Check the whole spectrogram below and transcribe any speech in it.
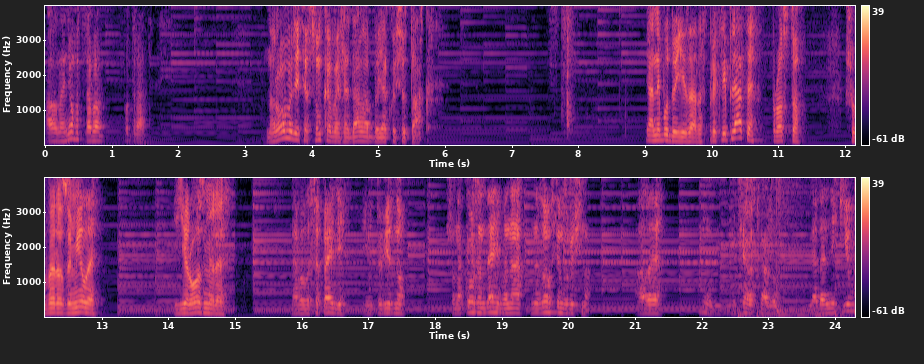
Але на нього треба потратитись. На ровері ця сумка виглядала би якось отак. Я не буду її зараз прикріпляти, просто щоб ви розуміли її розміри на велосипеді і відповідно, що на кожен день вона не зовсім зручна. Але, ну, як ще раз для дальників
